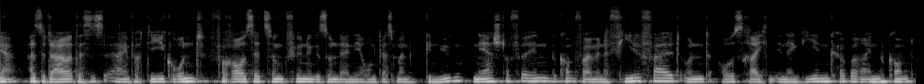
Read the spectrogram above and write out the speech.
Ja, also da, das ist einfach die Grundvoraussetzung für eine gesunde Ernährung, dass man genügend Nährstoffe hinbekommt, vor allem in der Vielfalt und ausreichend Energie in den Körper reinbekommt.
